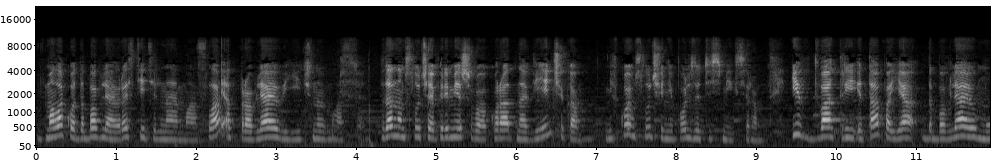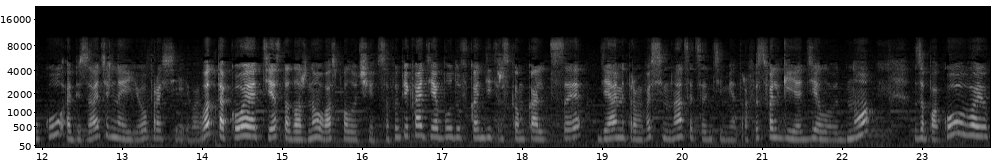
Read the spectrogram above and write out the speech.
В молоко добавляю растительное масло и отправляю в яичную массу. В данном случае я перемешиваю аккуратно венчиком, ни в коем случае не пользуйтесь миксером. И в 2-3 этапа я добавляю муку, обязательно ее просеиваю. Вот такое тесто должно у вас получиться. Выпекать я буду в кондитерском кольце диаметром 18 сантиметров. Из фольги я делаю дно, запаковываю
